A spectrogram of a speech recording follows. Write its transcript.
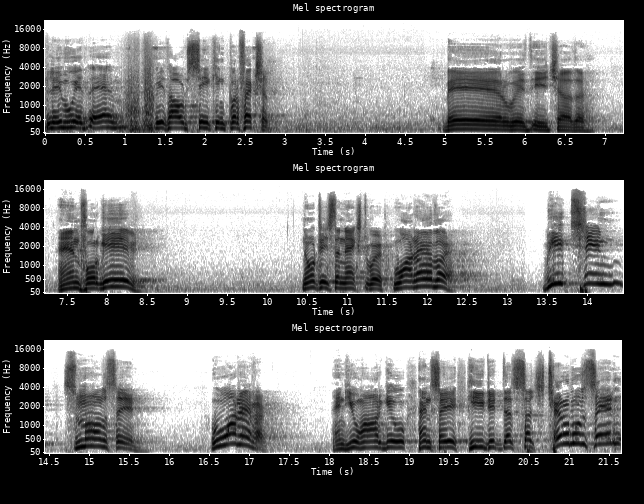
live with them without seeking perfection. Bear with each other and forgive. Notice the next word whatever. Big sin, small sin, whatever and you argue and say he did that such terrible sin.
